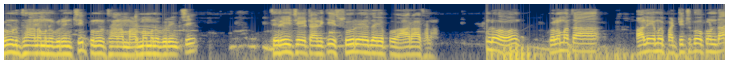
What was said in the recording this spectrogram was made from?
పునరుద్ధానమును గురించి పునరుద్ధాన మర్మమును గురించి తెలియచేయటానికి సూర్యోదయపు ఆరాధన లో కులమత ఆలయము పట్టించుకోకుండా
